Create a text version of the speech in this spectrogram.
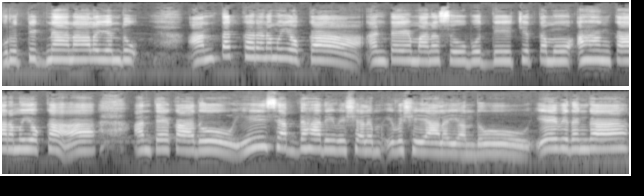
వృత్తి జ్ఞానాల ఎందు అంతఃకరణము యొక్క అంటే మనసు బుద్ధి చిత్తము అహంకారము యొక్క అంతేకాదు ఈ శబ్దాది విషయ విషయాల యందు. ఏ విధంగా?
